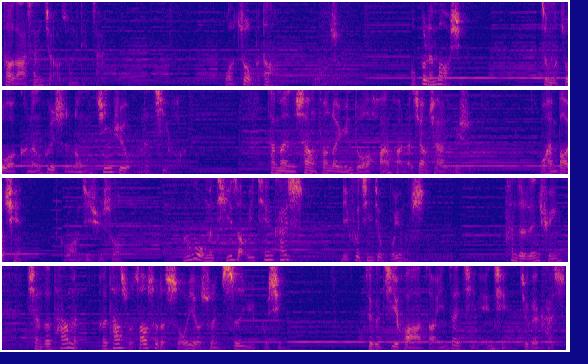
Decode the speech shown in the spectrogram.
到达山脚终点站。我做不到，国王说，我不能冒险，这么做可能会使龙惊觉我们的计划。他们上方的云朵缓缓地降下了雨水。我很抱歉，国王继续说：“如果我们提早一天开始，你父亲就不用死。”看着人群，想着他们和他所遭受的所有损失与不幸，这个计划早应在几年前就该开始。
